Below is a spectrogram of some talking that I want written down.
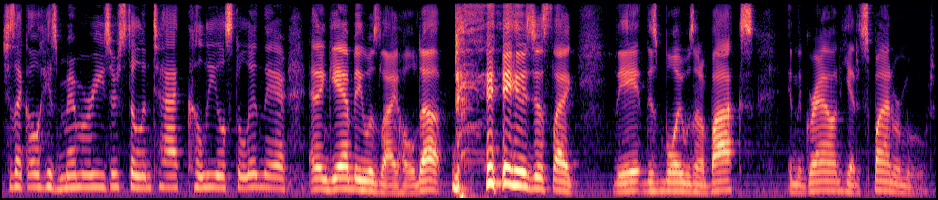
She's like, oh, his memories are still intact. Khalil's still in there. And then Gambi was like, hold up. he was just like, the, this boy was in a box in the ground. He had his spine removed.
